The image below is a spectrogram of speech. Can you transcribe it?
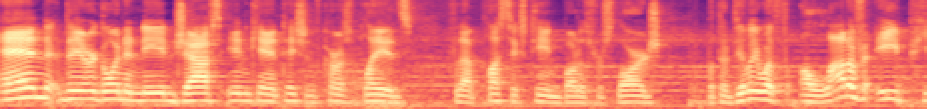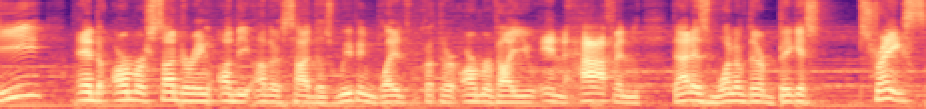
and they are going to need Djaf's Incantation of Cursed Blades for that plus 16 bonus for Large. But they're dealing with a lot of AP and Armor Sundering on the other side. Those Weeping Blades will cut their armor value in half, and that is one of their biggest strengths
